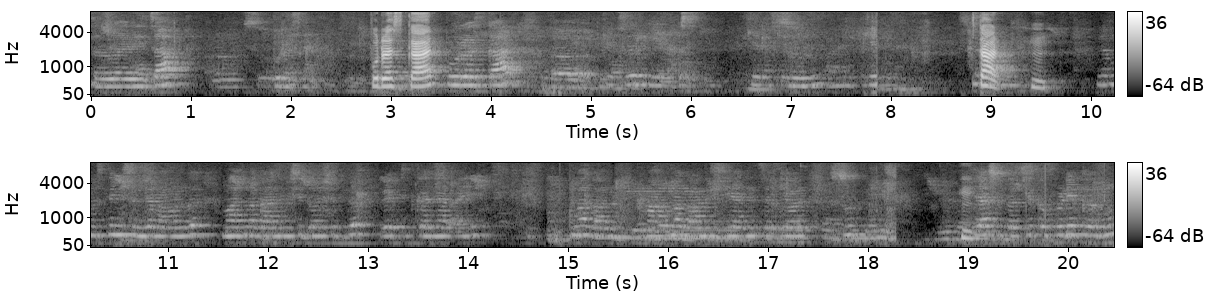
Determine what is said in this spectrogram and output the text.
चळवळीचा पुरस्कार पुरस्कार. पुरस्कार. स्टार्ट नमस्ते मी संजय मामणकर महात्मा गांधीविषयी दोन शब्द व्यक्त करणार आहे. महात्मा गांधी महात्मा गांधीजी यांनी चरख्यावर सूत त्या सुताचे कपडे करून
